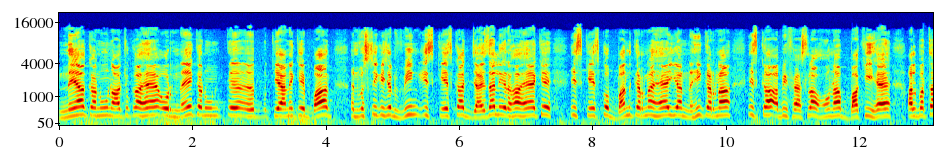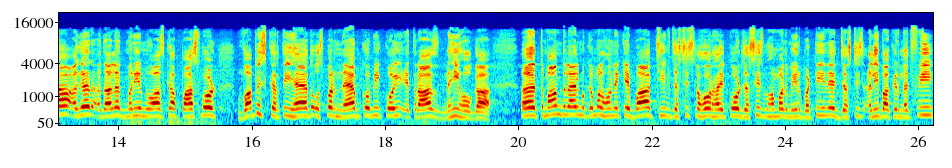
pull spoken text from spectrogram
नया कानून आ चुका है और नए कानून के, के आने के बाद इन्वेस्टिगेशन विंग इस केस का जायज़ा ले रहा है कि इस केस को बंद करना है या नहीं करना इसका अभी फ़ैसला होना बाकी है। अलबत् अगर अदालत मरीम नवाज़ का पासपोर्ट वापस करती है तो उस पर नैब को भी कोई एतराज़ नहीं होगा। तमाम दलाइल मुकम्मल होने के बाद chief justice Lahore high court justice Mohammad Mir Bhatti ने जस्टिस अली बाकर नजफ़ी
